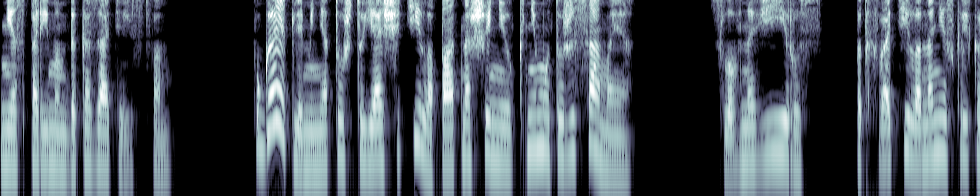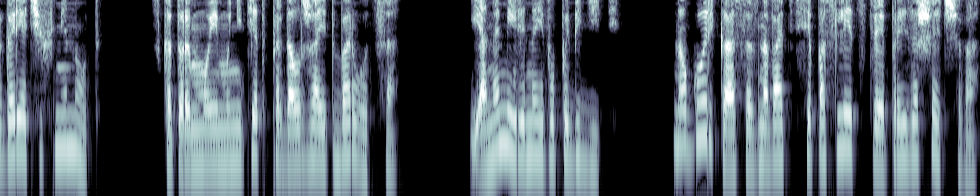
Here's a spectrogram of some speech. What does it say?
неоспоримым доказательством. Пугает ли меня то, что я ощутила по отношению к нему то же самое? Словно вирус подхватила на несколько горячих минут, с которым мой иммунитет продолжает бороться. Я намерена его победить, но горько осознавать все последствия произошедшего.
